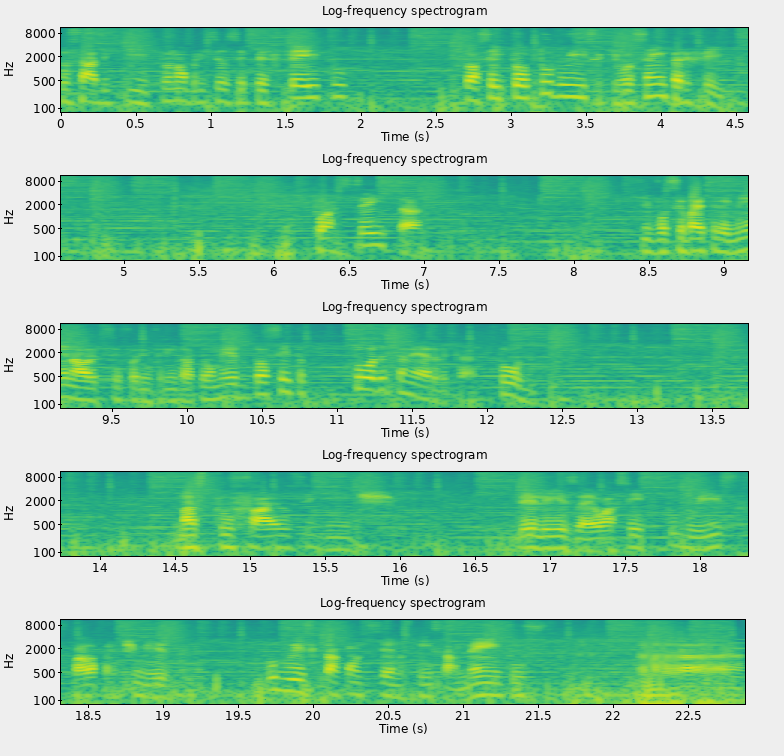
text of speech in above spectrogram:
tu sabe que tu não precisa ser perfeito, tu aceitou tudo isso, que você é imperfeito. Tu aceita que você vai tremer na hora que você for enfrentar teu medo, tu aceita toda essa merda, cara, tudo. Mas tu faz o seguinte, beleza, eu aceito tudo isso, fala para ti mesmo. Tudo isso que está acontecendo, os pensamentos, uh,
